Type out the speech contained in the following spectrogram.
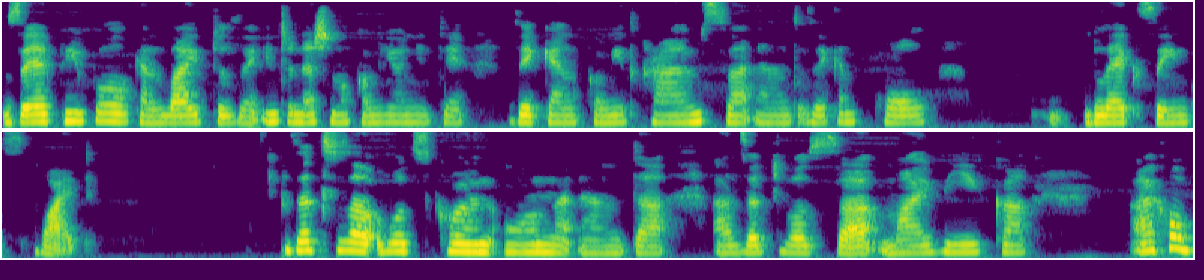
their people, can lie to the international community. They can commit crimes uh, and they can call black things white that's uh, what's going on and uh, uh, that was uh, my week I hope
